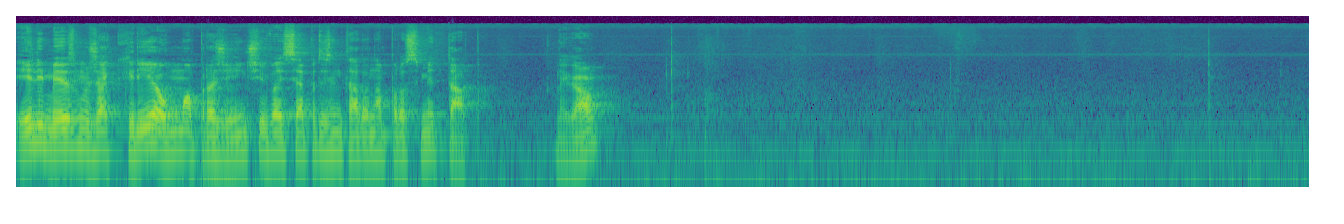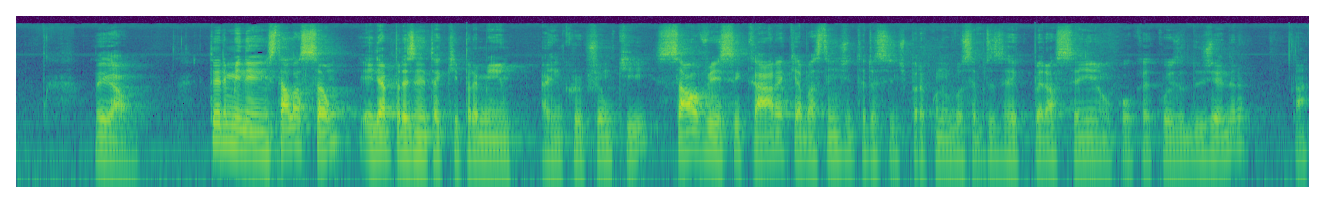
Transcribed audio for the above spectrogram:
ele mesmo já cria uma para a gente e vai ser apresentada na próxima etapa. Legal? Legal. Terminei a instalação, ele apresenta aqui para mim a encryption key. Salve esse cara, que é bastante interessante para quando você precisa recuperar senha ou qualquer coisa do gênero. Tá?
